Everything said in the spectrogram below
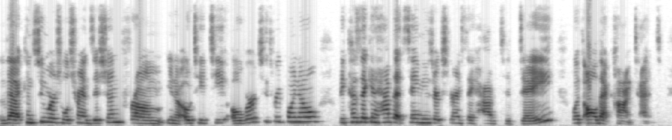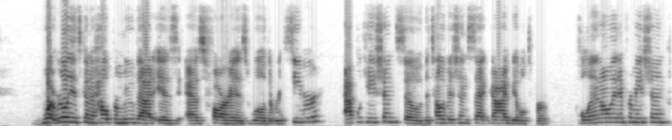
that consumers will transition from, you know, OTT over to 3.0 because they can have that same user experience they have today with all that content. What really is going to help remove that is as far as will the receiver application, so the television set guy be able to pull in all that information,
